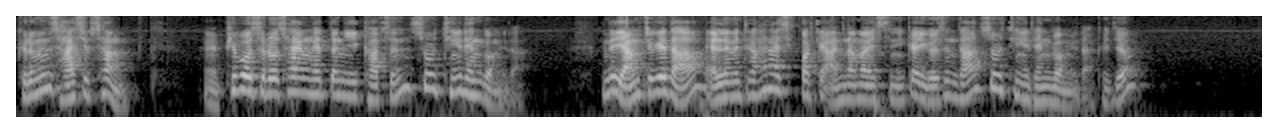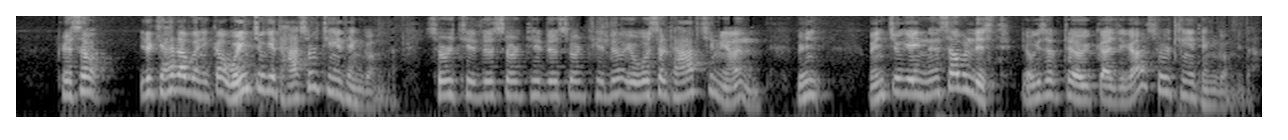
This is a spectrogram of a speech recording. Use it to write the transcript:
그러면 43 예, 피벗으로 사용했던 이 값은 솔팅이 된 겁니다. 근데 양쪽에 다 엘리멘트가 하나씩 밖에 안 남아 있으니까 이것은 다 솔팅이 된 겁니다. 그죠? 그래서 이렇게 하다 보니까 왼쪽에 다 솔팅이 된 겁니다. sorted, sorted, sorted 이것을 다 합치면 왼, 왼쪽에 있는 서블리스트 여기서부터 여기까지가 솔팅이 된 겁니다.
